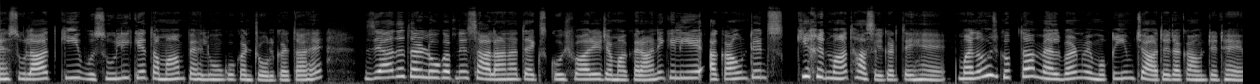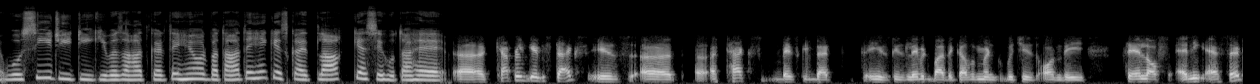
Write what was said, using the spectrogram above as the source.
محصولات کی وصولی کے تمام پہلوؤں کو کنٹرول کرتا ہے زیادہ تر لوگ اپنے سالانہ ٹیکس گوشوارے جمع کرانے کے لیے اکاؤنٹینٹس کی خدمات حاصل کرتے ہیں منوج گپتا میلبرن میں مقیم چارٹرڈ اکاؤنٹینٹ ہیں وہ سی جی ٹی کی وضاحت کرتے ہیں اور بتاتے ہیں کہ اس کا اطلاق کیسے ہوتا ہے uh, سی جی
